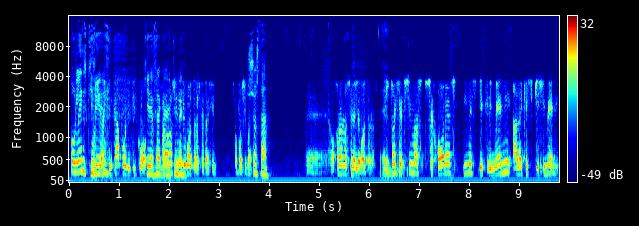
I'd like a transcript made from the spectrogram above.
πολλές, κύριε. Ουσιαστικά πολιτικό. Κύριε ο χρόνος είναι λιγότερος καταρχήν, όπως είπατε. Σωστά. Ε, ο χρόνος είναι λιγότερος. Ε, η στόχευσή μας σε χώρες είναι συγκεκριμένη αλλά και συγκεκριμένη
